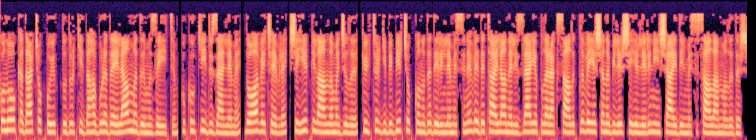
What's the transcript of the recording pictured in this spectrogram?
Konu o kadar çok boyutludur ki daha burada ele almadığımız eğitim, hukuki düzenleme, doğa ve çevre, şehir planlamacılığı, kültür gibi birçok konuda derinlemesine ve detaylı analizler yapılarak sağlıklı ve yaşanabilir şehirlerin inşa edilmesi sağlanmalıdır.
